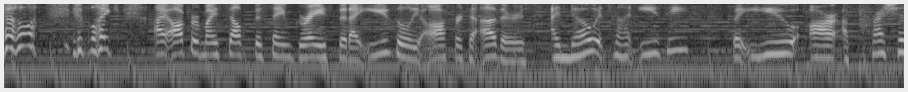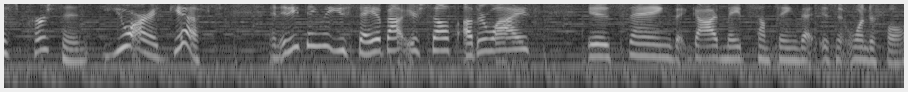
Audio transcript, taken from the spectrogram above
know, it's like I offer myself the same grace that I easily offer to others. I know it's not easy, but you are a precious person. You are a gift. And anything that you say about yourself otherwise is saying that God made something that isn't wonderful.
